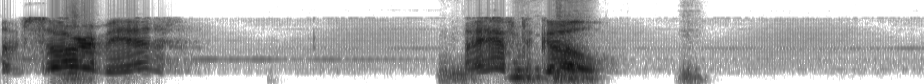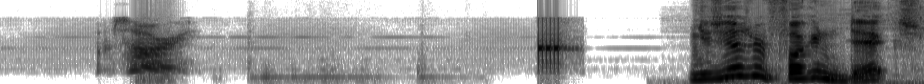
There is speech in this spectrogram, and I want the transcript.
I'm sorry, man. I have to go. I'm sorry. These guys are fucking dicks.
